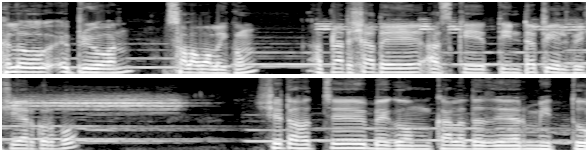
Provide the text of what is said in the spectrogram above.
হ্যালো এভরিওয়ান সালাম আলাইকুম আপনাদের সাথে আজকে তিনটা পিএলপি শেয়ার করব। সেটা হচ্ছে বেগম খালেদা জিয়ার মৃত্যু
